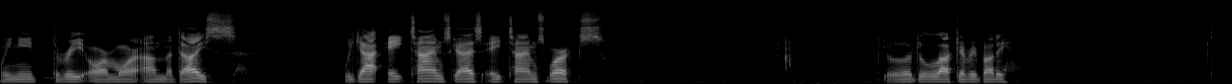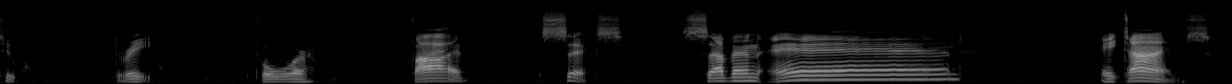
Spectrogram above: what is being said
We need three or more on the dice. We got eight times, guys. Eight times works. Good luck, everybody. Two, three, four, five, six, seven, and eight times.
